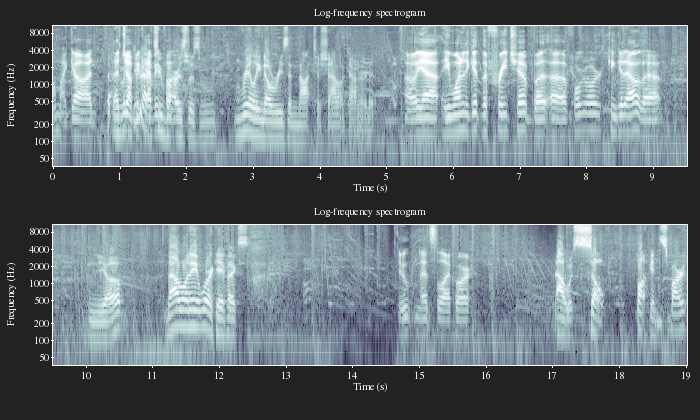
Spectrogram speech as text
oh my god, that jumping heavy two punch. bars, there's really no reason not to shadow counter it. Oh yeah, he wanted to get the free chip, but uh, Fulgore can get out of that. Yup. That one ain't work, Aphex. Oop, that's the life bar. That was so fucking smart.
